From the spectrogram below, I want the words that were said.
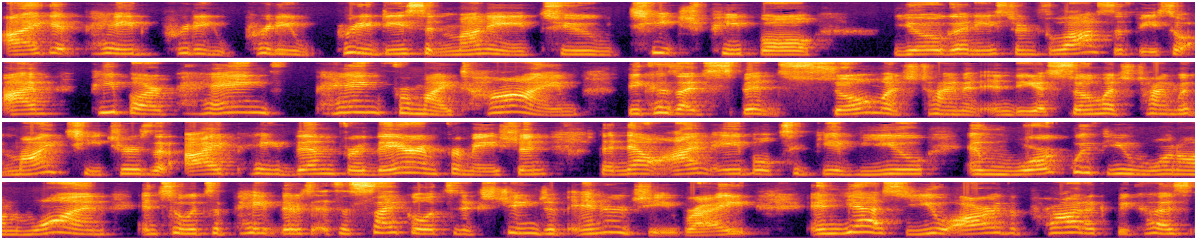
I get paid pretty, pretty, pretty decent money to teach people yoga and Eastern philosophy. So I'm people are paying paying for my time because I've spent so much time in India, so much time with my teachers that I paid them for their information that now I'm able to give you and work with you one on one. And so it's a pay there's it's a cycle, it's an exchange of energy, right? And yes, you are the product because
